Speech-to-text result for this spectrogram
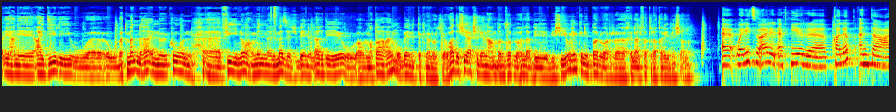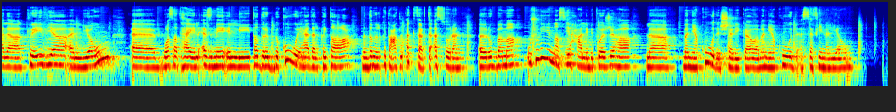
يعني ideally وبتمنى إنه يكون آه، في نوع من المزج بين الأغذية أو المطاعم وبين التكنولوجيا. وهذا الشيء actually أنا عم بنظر له هلأ بشيء ويمكن يتبلور خلال فترة قريبة إن شاء الله. أه وليد سؤالي الأخير آه، قلق أنت على كريفيا اليوم؟ آه، وسط هاي الأزمة اللي تضرب بقوة هذا القطاع من ضمن القطاعات الأكثر تأثرا آه، ربما وشو هي النصيحة اللي بتوجهها لمن يقود الشركة ومن يقود السفينة اليوم؟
